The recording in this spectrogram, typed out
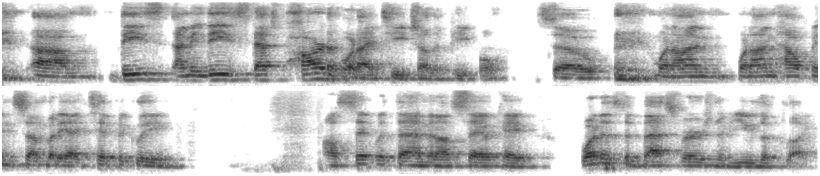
um, these, I mean, these, that's part of what I teach other people. So when I'm, when I'm helping somebody, I typically, I'll sit with them and I'll say, okay, what does the best version of you look like?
